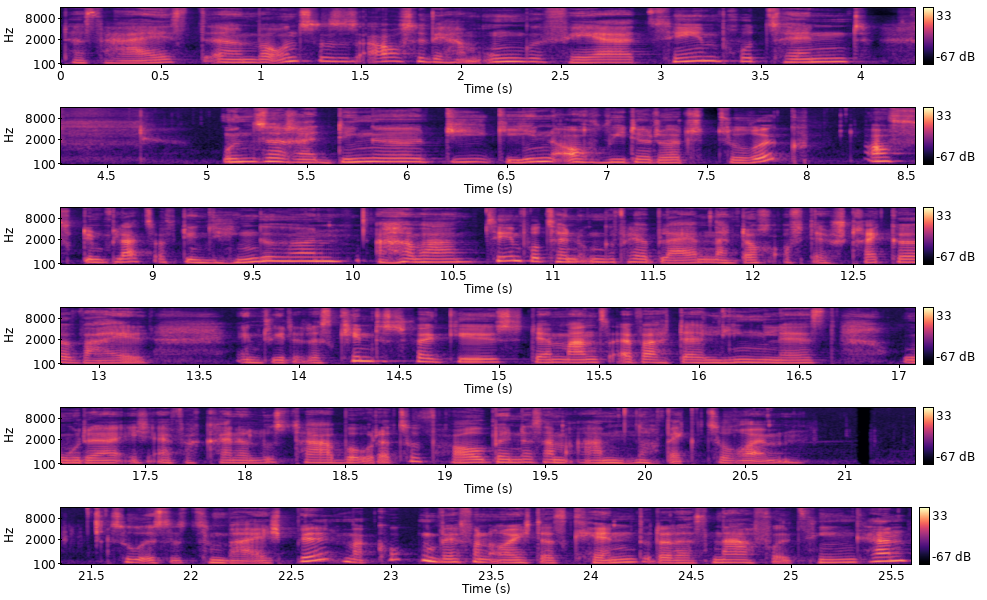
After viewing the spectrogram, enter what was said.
Das heißt, ähm, bei uns ist es auch so, wir haben ungefähr 10 Prozent unserer Dinge, die gehen auch wieder dort zurück auf den Platz, auf den sie hingehören, aber 10% ungefähr bleiben dann doch auf der Strecke, weil entweder das Kind es vergisst, der Mann es einfach da liegen lässt oder ich einfach keine Lust habe oder zu faul bin, das am Abend noch wegzuräumen. So ist es zum Beispiel. Mal gucken, wer von euch das kennt oder das nachvollziehen kann.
